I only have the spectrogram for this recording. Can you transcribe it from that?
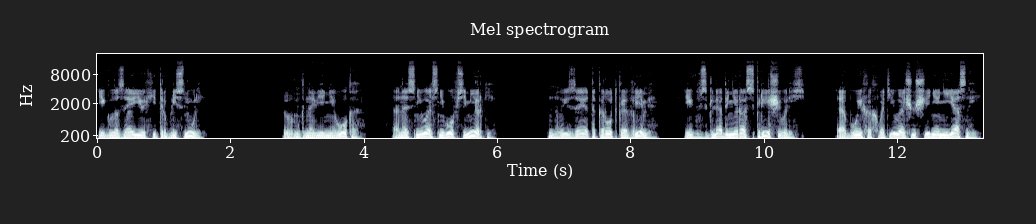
и глаза ее хитро блеснули. В мгновение ока она сняла с него все мерки, но и за это короткое время их взгляды не раз скрещивались, обоих охватило ощущение неясной,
